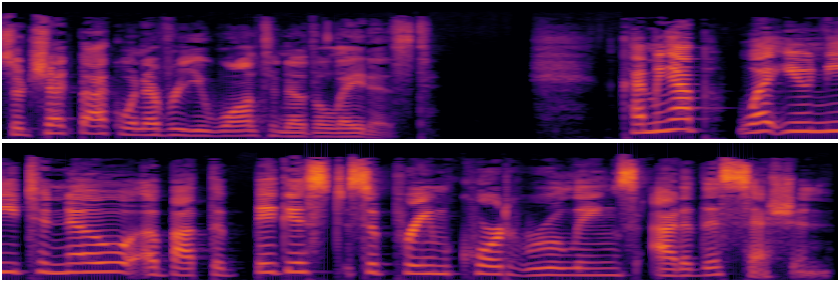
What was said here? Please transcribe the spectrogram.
so check back whenever you want to know the latest. Coming up, what you need to know about the biggest Supreme Court rulings out of this session.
